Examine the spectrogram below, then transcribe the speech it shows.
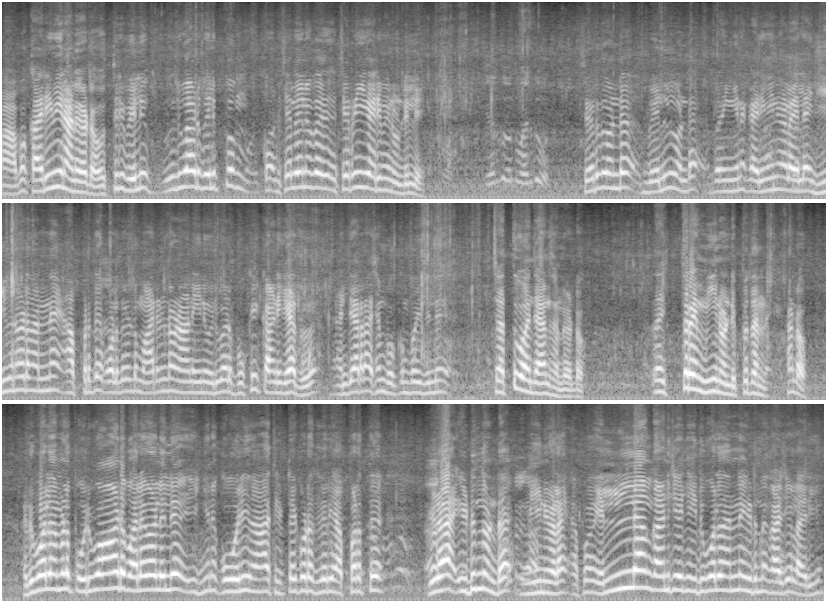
ആ അപ്പോൾ കരിമീനാണ് കേട്ടോ. ഒത്തിരി വലു ഒരുപാട് വലുപ്പം ചിലതിനൊക്കെ ചെറിയ കരിമീനുണ്ടല്ലേ? ചെറുതുകൊണ്ട് വലുതുണ്ട്. അപ്പോൾ ഇങ്ങനെ കരിമീനുകളെല്ലാം ജീവനോടെ തന്നെ അപ്പുറത്തെ കുളത്തിലോട്ട് മാറ്റേണ്ടതാണ് ഇതിന് ഒരുപാട് പൊക്കി കാണിക്കാത്തത്. അഞ്ചാറ് പ്രാവശ്യം പൊക്കുമ്പോൾ ഇതിന് ചത്തു പോകാൻ ചാൻസ് ഉണ്ട് കേട്ടോ. ഇത്രയും മീനുണ്ട് ഇപ്പോൾ തന്നെ. കണ്ടോ? അതുപോലെ നമ്മൾ ഒരുപാട് വലകളിൽ ഇങ്ങനെ കോരി ആ തിട്ടയിൽ കയറി അപ്പുറത്ത് ഇഴ ഇടുന്നുണ്ട് മീനുകളെ. അപ്പോൾ എല്ലാം കാണിച്ചു കഴിഞ്ഞാൽ ഇതുപോലെ തന്നെ ഇടുന്ന കാഴ്ചകളായിരിക്കും.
